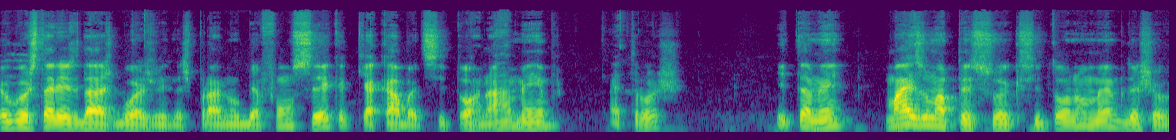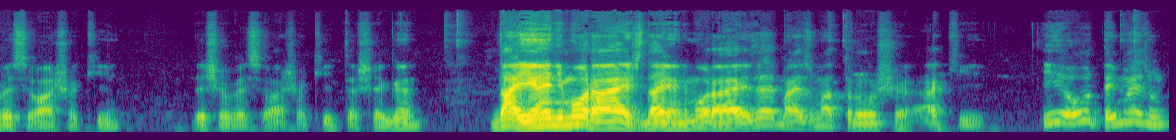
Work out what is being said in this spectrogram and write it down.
eu gostaria de dar as boas-vindas para a Núbia Fonseca, que acaba de se tornar membro, é trouxa. E também mais uma pessoa que se tornou membro, deixa eu ver se eu acho aqui. Deixa eu ver se eu acho aqui, está chegando. Daiane Moraes. Daiane Moraes é mais uma trouxa aqui. E oh, tem mais um.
